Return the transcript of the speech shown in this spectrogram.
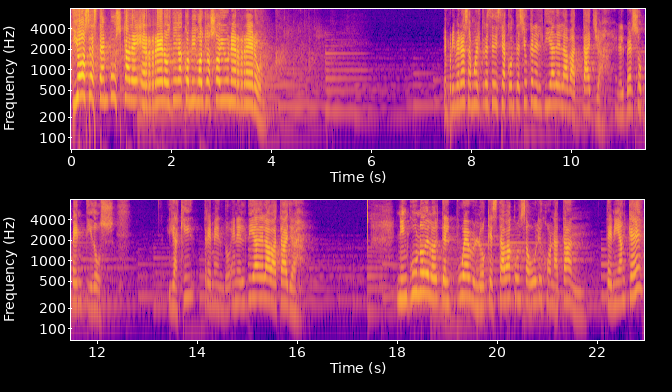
Dios está en busca de herreros. Diga conmigo, yo soy un herrero. En 1 Samuel 13 dice, aconteció que en el día de la batalla, en el verso 22, y aquí tremendo, en el día de la batalla, ninguno del pueblo que estaba con Saúl y Jonatán tenían que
